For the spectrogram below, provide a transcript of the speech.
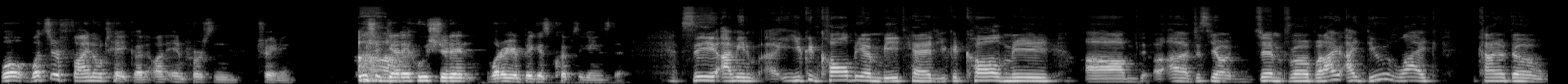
well, what's your final take on, on in-person training? Who should get it? Who shouldn't? What are your biggest quips against it? See, I mean, uh, you can call me a meathead. You could call me um uh, just your gym bro, but I I do like kind of the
